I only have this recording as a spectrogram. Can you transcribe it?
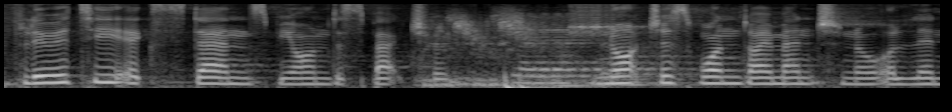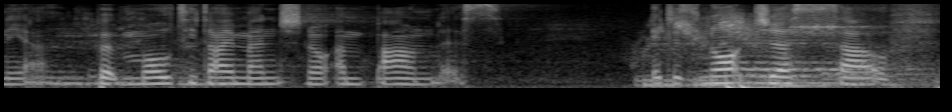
Fluidity extends beyond a spectrum, not just one dimensional or linear, but multidimensional and boundless. It is not just self,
